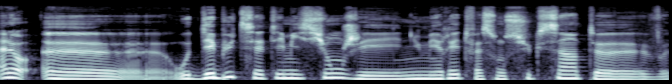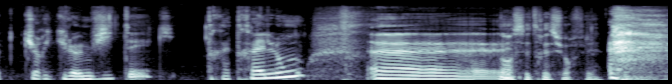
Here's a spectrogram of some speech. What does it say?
Alors, euh, au début de cette émission, j'ai énuméré de façon succincte euh, votre curriculum vitae, qui est très très long. Non, c'est très surfait.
